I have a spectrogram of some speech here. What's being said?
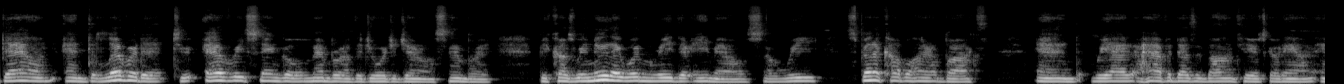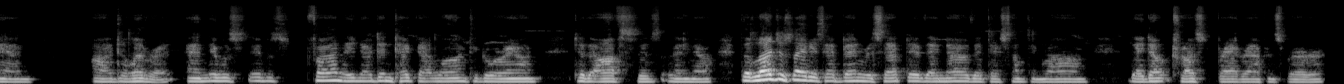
down and delivered it to every single member of the Georgia General Assembly because we knew they wouldn't read their emails. So we spent a couple hundred bucks and we had a half a dozen volunteers go down and uh, deliver it. And it was it was fun. You know, it didn't take that long to go around to the offices. You know, the legislators have been receptive. They know that there's something wrong. They don't trust Brad Raffensperger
